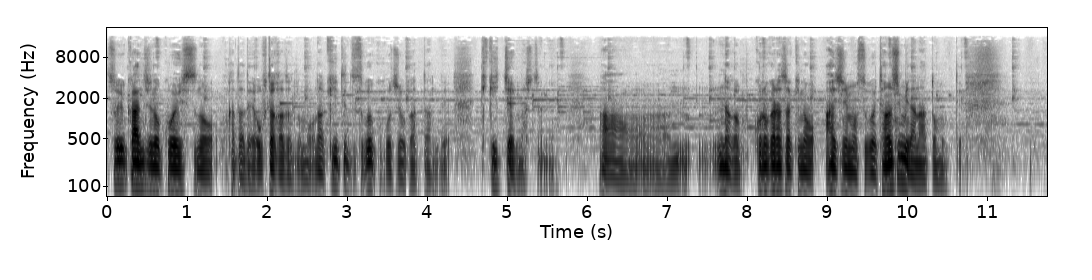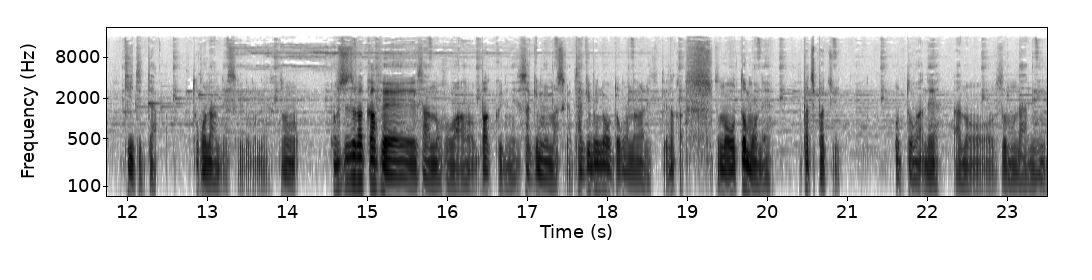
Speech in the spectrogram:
そういう感じの声質の方でお二方とも。なんか聞いててすごい心地よかったんで聞き入っちゃいましたね。あーなんかこれから先の配信もすごい楽しみだなと思って聞いてたとこなんですけどもね。その星空カフェさんの方はあのバックにねさっきも言いましたけど焚き火の音が流れててなんかその音もねパチパチ音がねあのその何？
